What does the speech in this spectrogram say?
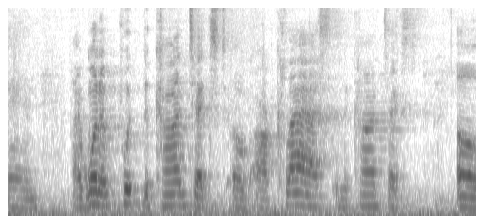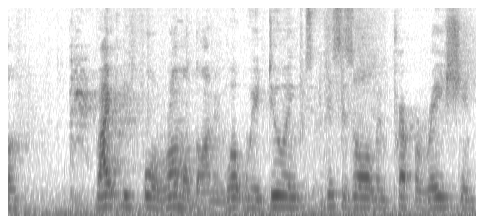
and I want to put the context of our class in the context of right before Ramadan and what we're doing. This is all in preparation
